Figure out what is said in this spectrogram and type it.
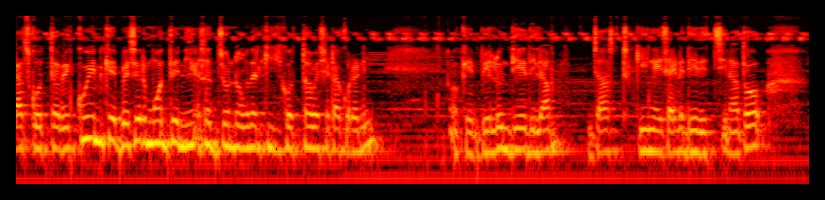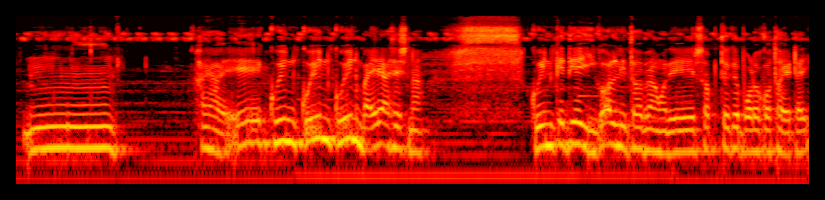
কাজ করতে হবে কুইনকে বেসের মধ্যে নিয়ে আসার জন্য আমাদের কী কী করতে হবে সেটা করে নিই। ওকে বেলুন দিয়ে দিলাম জাস্ট কিং এই সাইডে দিয়ে দিচ্ছি না তো হায় হায়, এ কুইন কুইন কুইন বাইরে আসিস না। কুইনকে দিয়ে ইগল নিতে হবে আমাদের সব থেকে বড় কথা এটাই।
